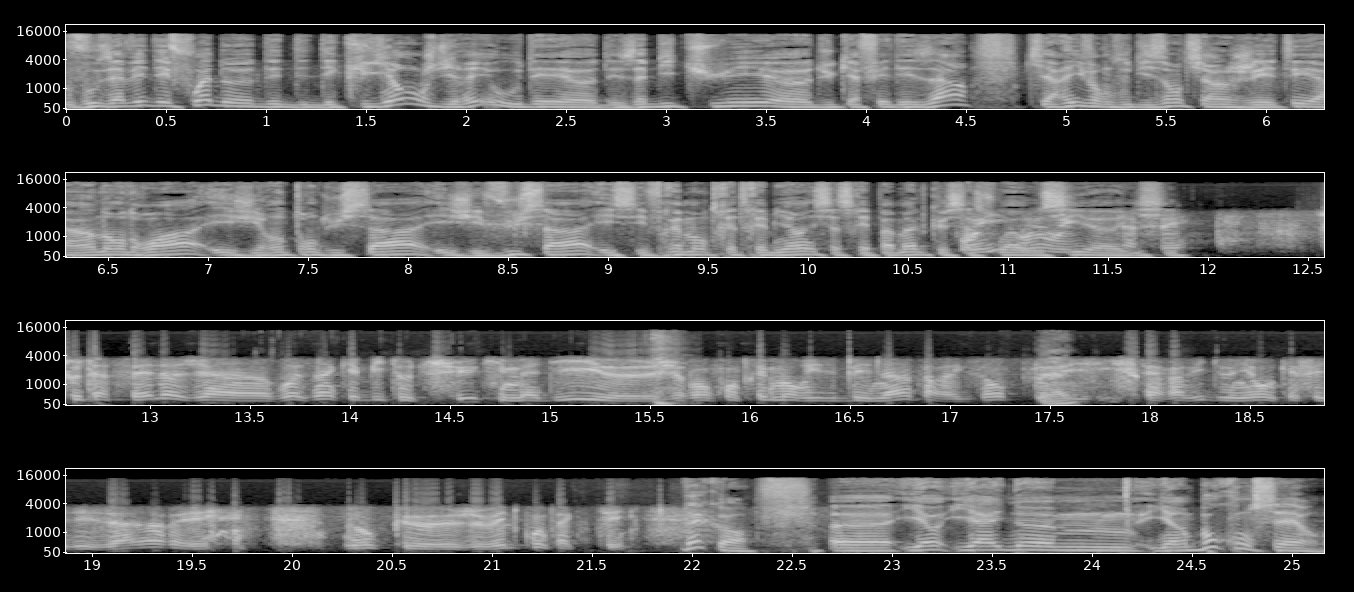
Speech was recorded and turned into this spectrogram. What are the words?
vous avez des fois de- des- des- des clients, je dirais, ou des, euh, des habitués euh, du Café des Arts qui arrivent en vous disant tiens j'ai été à un endroit et j'ai entendu ça et j'ai vu ça et c'est vraiment très très bien et ça serait pas mal que ça Oui, soit oui, aussi oui, euh, ici. fait. Tout à fait. Là, j'ai un voisin qui habite au-dessus qui m'a dit euh, j'ai rencontré Maurice Bénin, par exemple. Ouais. Il, serait ravi de venir au Café des Arts et donc euh, je vais le contacter. D'accord. Euh, Il y, a, il y, a une, hum, il y a un beau concert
